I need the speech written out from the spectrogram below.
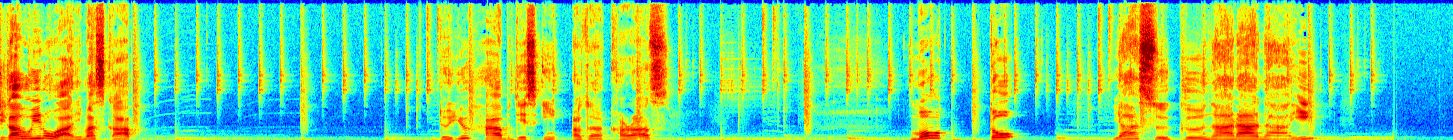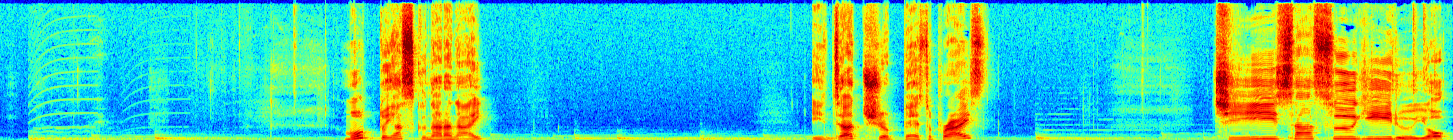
違う色はありますか Do you have this in other colors? もっと安くならないもっと安くならない ?Is that your best price? 小さすぎるよ。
